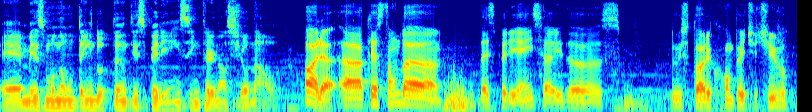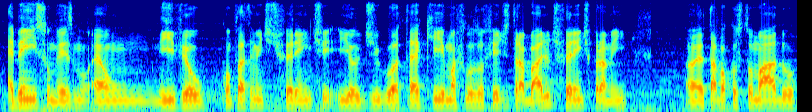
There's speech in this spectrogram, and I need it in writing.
é, mesmo não tendo tanta experiência internacional? Olha, a questão da, da experiência aí das, do histórico competitivo, é bem isso mesmo, é um nível completamente diferente e eu digo até que uma filosofia de trabalho diferente para mim. Ah, eu estava acostumado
